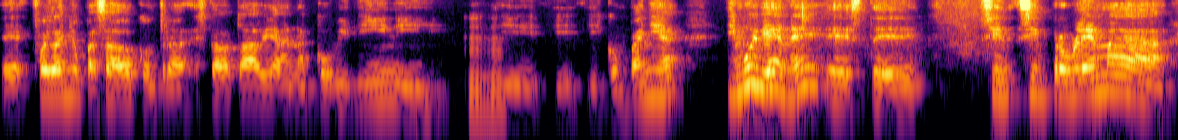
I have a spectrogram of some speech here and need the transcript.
eh, fue el año pasado contra, estaba todavía Ana Kobe Dean y, y, compañía, y muy bien, ¿eh? Este, sin, sin problema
